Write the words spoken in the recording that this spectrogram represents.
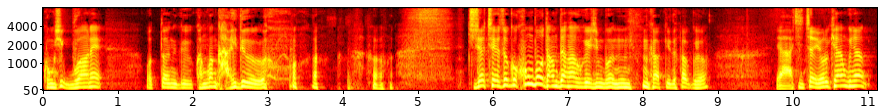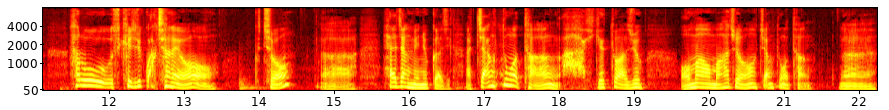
공식 무한의 어떤 그 관광 가이드 지자체에서 그 홍보 담당하고 계신 분 같기도 하고요. 야, 진짜 이렇게 하면 그냥 하루 스케줄이 꽉 차네요. 그쵸? 아, 해장 메뉴까지. 아, 짱뚱어탕. 아, 이게 또 아주 어마어마하죠. 짱뚱어탕. 아,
